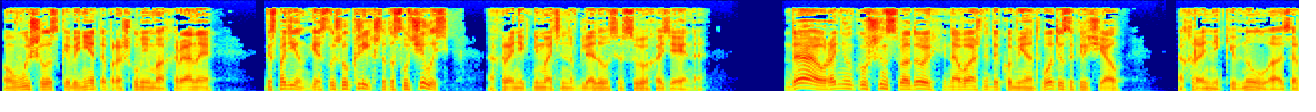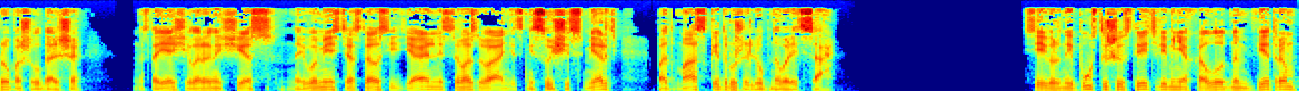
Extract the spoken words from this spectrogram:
Он вышел из кабинета, прошел мимо охраны. «Господин, я слышал крик, что-то случилось?» Охранник внимательно вглядывался в своего хозяина. «Да, уронил кувшин с водой на важный документ, вот и закричал». Охранник кивнул, а Зеро пошел дальше. Настоящий Лорен исчез. На его месте остался идеальный самозванец, несущий смерть под маской дружелюбного лица. Северные пустоши встретили меня холодным ветром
